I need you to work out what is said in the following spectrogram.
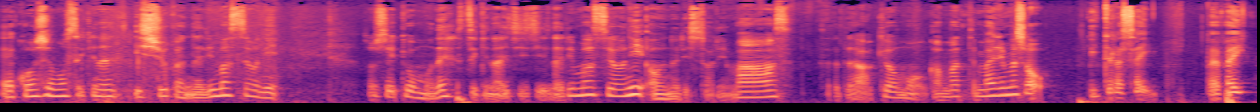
えー、今週も素敵な1週間になりますように。そして今日もね素敵な一日になりますようにお祈りしております。それでは今日も頑張ってまいりましょう。いってらっしゃい。バイバイ。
